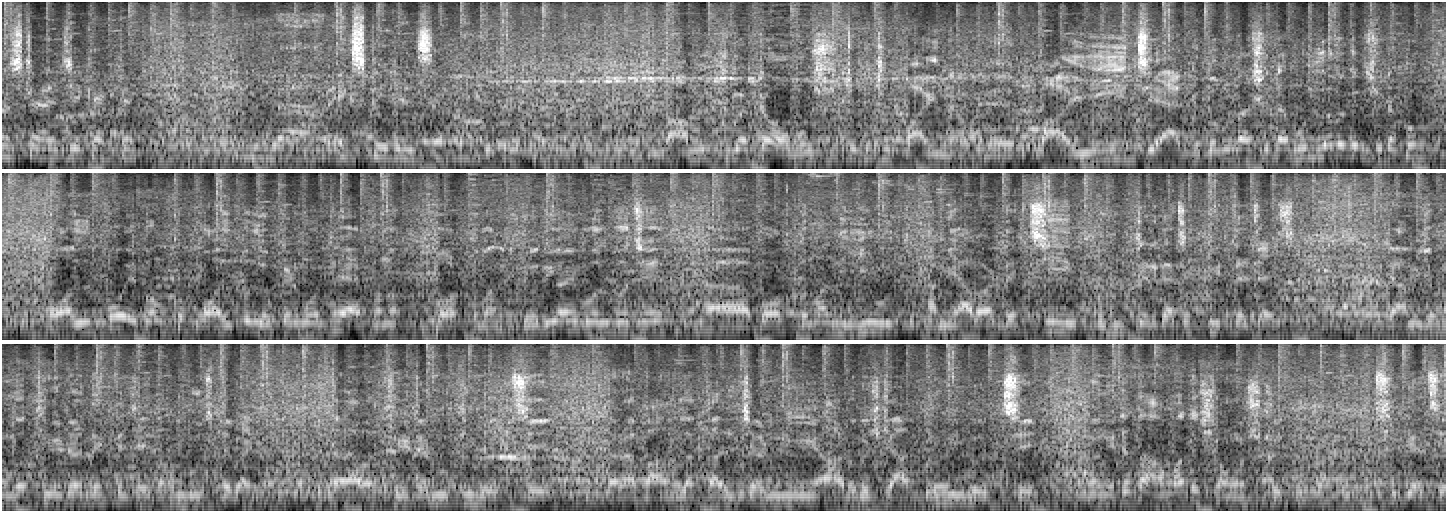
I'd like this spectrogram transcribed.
নস্টালজিক একটা এক্সপিরিয়েন্স হবে। আমি খুব একটা অবশিষ্ট কিছু পাই না। মানে পাই যে একদম না, সেটা ভুল হবে, কিন্তু সেটা খুব অল্প এবং খুব অল্প লোকের মধ্যে এখনও বর্তমান। যদিও আমি বলব যে বর্তমান ইউথ আমি আবার দেখছি রুটের কাছে ফিরতে চাইছে। এটা আমি যখন থিয়েটার দেখতে চাই তখন বুঝতে পারি। তারা আবার থিয়েটারমুখী হচ্ছে, তারা বাংলা কালচার নিয়ে আরও বেশি আগ্রহী হচ্ছে। এবং এটা তো আমাদের সংস্কৃতি, ঠিক আছে?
